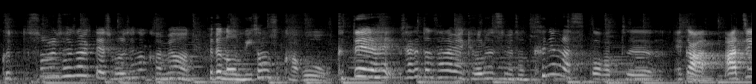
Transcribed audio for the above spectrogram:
그 23살 때 저를 생각하면 그때 너무 미성숙하고 그때 사귀었던 사람이 결혼했으면 전 큰일 났을 것 같은 그러니까 아직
